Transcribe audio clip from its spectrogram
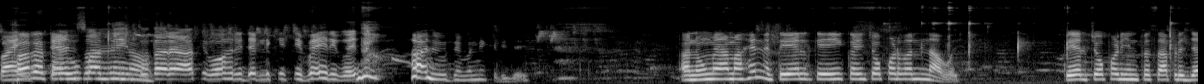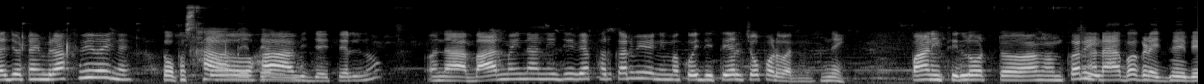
કઈ ટેન્શન નહીં તો તારે આખી વહરી જેટલી ખીચી ભરી હોય તો આજ સુધીમાં નીકળી જાય. અને ઉમે આમાં હે ને તેલ કે ઈ કઈ ચોપડવાનું ના હોય. તેલ ચોપડીને પછી આપણે જાજો ટાઈમ રાખવી હોય ને તો પછી હા આવે જાય તેલનો. અને આ બાર મહિનાની જે વેફર કરવી હોય ને એમાં કોઈ દી તેલ ચોપડવાનું જ નહીં. પાણીથી લોટ આમ આમ કરી. આ બગડે જ નહીં બે.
